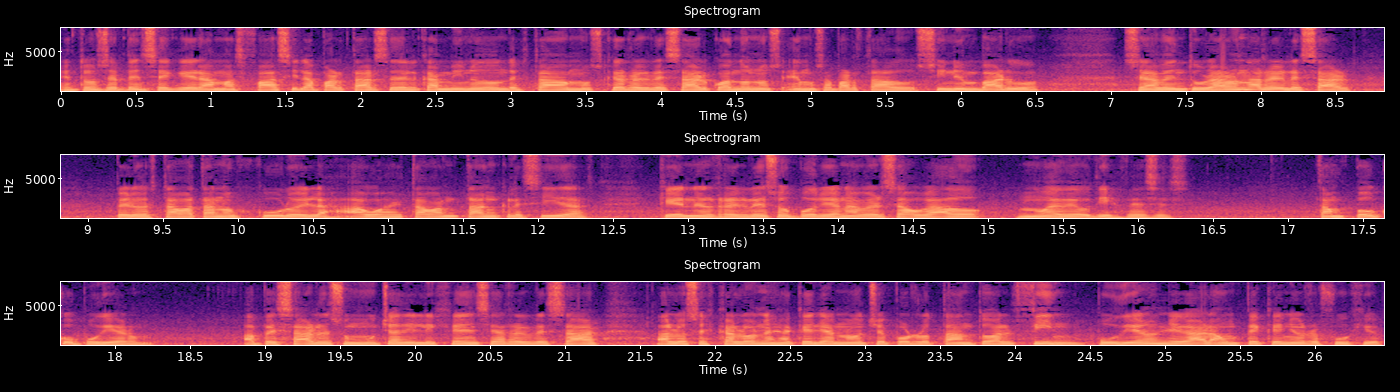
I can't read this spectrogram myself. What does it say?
Entonces pensé que era más fácil apartarse del camino donde estábamos que regresar cuando nos hemos apartado. Sin embargo, se aventuraron a regresar, pero estaba tan oscuro y las aguas estaban tan crecidas que en el regreso podrían haberse ahogado nueve o diez veces. Tampoco pudieron, a pesar de su mucha diligencia, regresar a los escalones aquella noche, por lo tanto al fin pudieron llegar a un pequeño refugio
